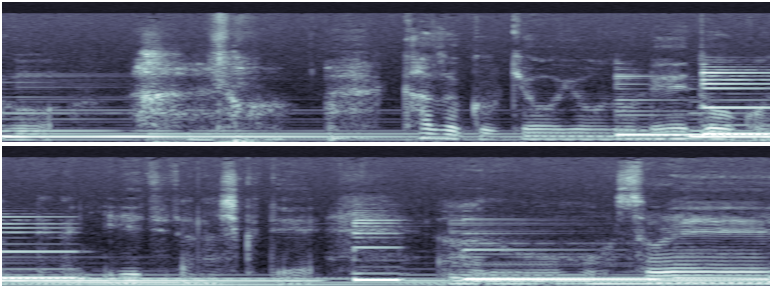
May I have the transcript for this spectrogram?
を あの家族共用の冷凍庫の中に入れてたらしくてあのそれ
